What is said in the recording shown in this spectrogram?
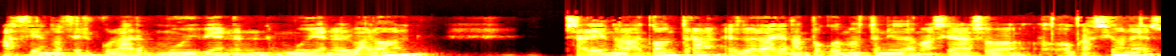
haciendo circular muy bien muy bien el balón saliendo a la contra. Es verdad que tampoco hemos tenido demasiadas ocasiones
